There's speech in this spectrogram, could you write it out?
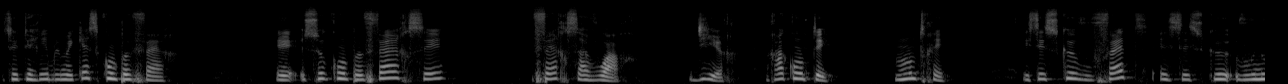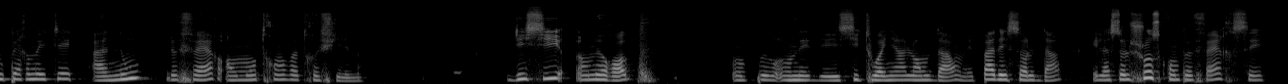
c'est terrible, mais qu'est-ce qu'on peut faire? Et ce qu'on peut faire, c'est faire savoir, dire. raconter, montrer. Et c'est ce que vous faites et c'est ce que vous nous permettez à nous de faire en montrant votre film. D'ici en Europe, on, est des citoyens lambda, on n'est pas des soldats. Et la seule chose qu'on peut faire, c'est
